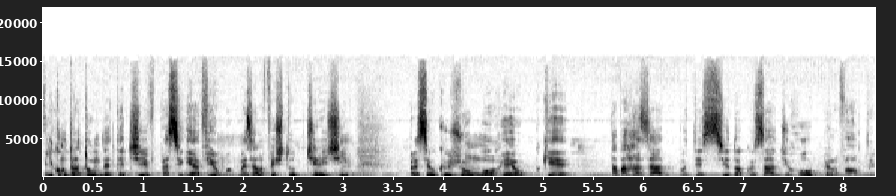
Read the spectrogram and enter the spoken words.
Ele contratou um detetive para seguir a Vilma, mas ela fez tudo direitinho. Pareceu que o João morreu porque estava arrasado por ter sido acusado de roubo pelo Walter.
